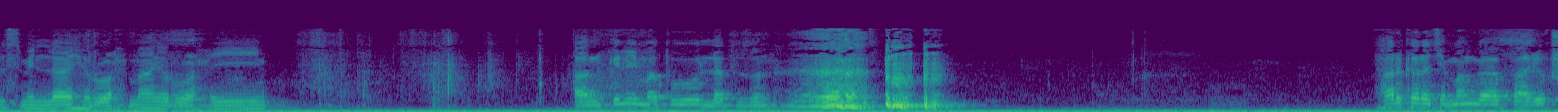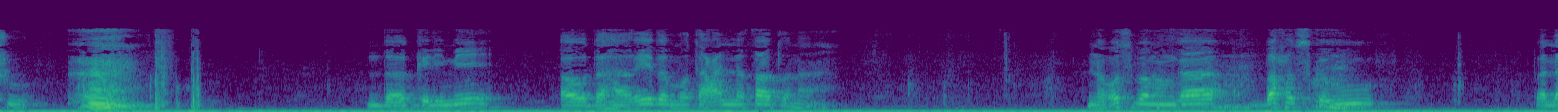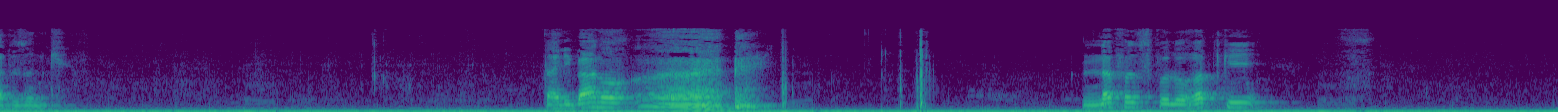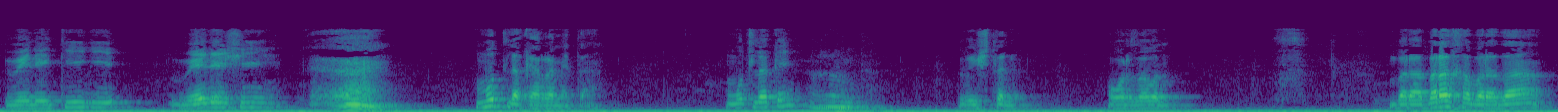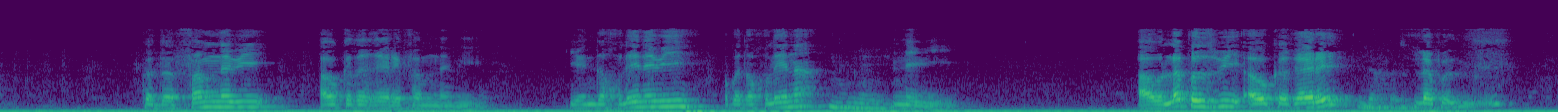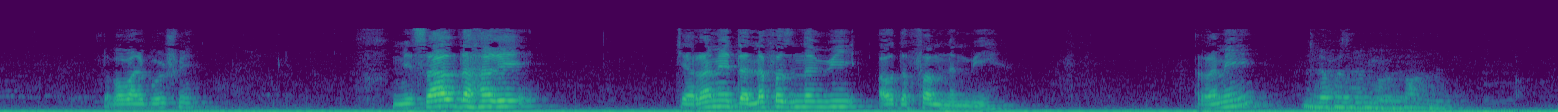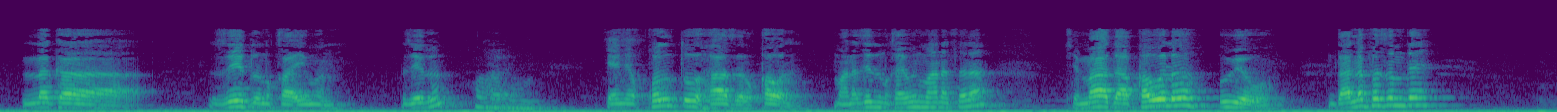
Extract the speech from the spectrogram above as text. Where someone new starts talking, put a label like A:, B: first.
A: بسم الله الرحمن الرحيم الكلمة لفظ هر کله چې منګه فارغ شو د کلمې او د هغې د متعلقاتو نه نو اوس به مونږه بحث کوو په لفظون کې طالبانو لفظ په لغت کې ویلې کېږي ویلې شي مطلق رمته مطلق وشتل ورزول برابر خبره ده که د فم نوي او که د غیر فم نوي یعنی د خلی نوي او که د خلی نه نوي او لفظ وي او که غیر لفظ وي سبا باندې پوه شئ مثال د هغې چې رمې د لفظ نم وي او د فم نم وي رمې لکه زید قائم زید یعنی قلت هذا القول معنی زید قائم معنی سره چې ما دا قول ویو دا لفظم ده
